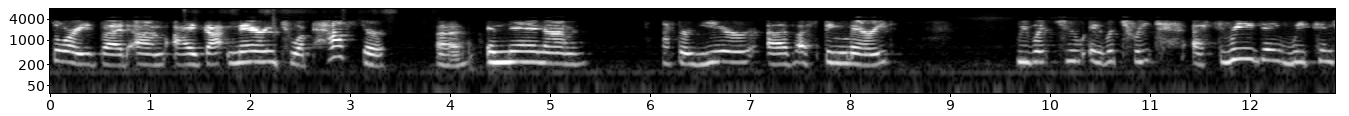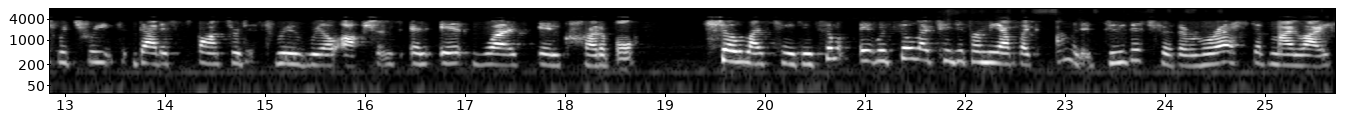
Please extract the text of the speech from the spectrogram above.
story, but um, I got married to a pastor, uh, and then um, after a year of us being married, we went to a retreat, a three day weekend retreat that is sponsored through Real Options, and it was incredible. So life changing. So it was so life changing for me. I was like, I'm going to do this for the rest of my life.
